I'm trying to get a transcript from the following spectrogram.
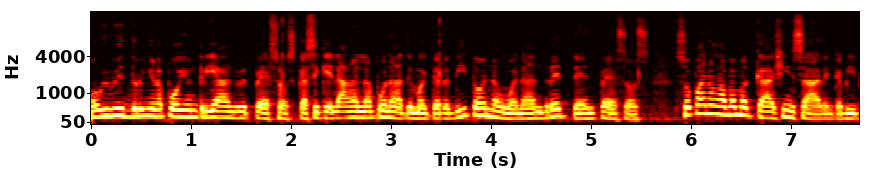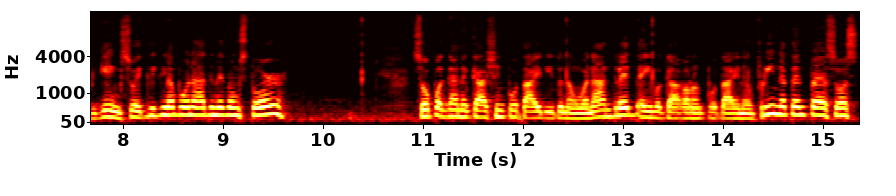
mawi-withdraw nyo na po yung 300 pesos kasi kailangan lang po natin magtira dito ng 110 pesos. So, paano nga ba mag-cash in sa ating Kabibi Games? So, i-click lang po natin itong store. So, pag nag-cash in po tayo dito ng 100, ay magkakaroon po tayo ng free na 10 pesos.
